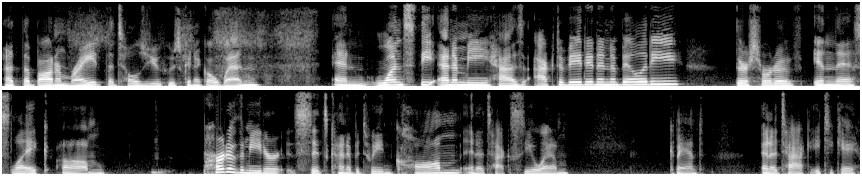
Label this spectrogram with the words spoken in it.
at the bottom right that tells you who's going to go when. And once the enemy has activated an ability, they're sort of in this like um, part of the meter sits kind of between calm and attack com command and attack atk.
